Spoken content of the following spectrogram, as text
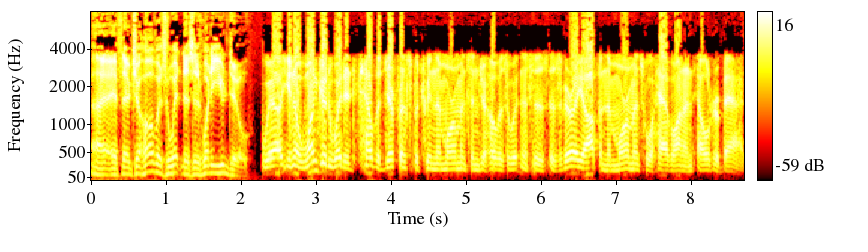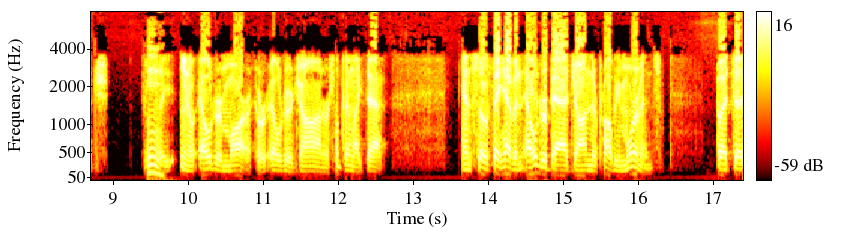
uh, if they're Jehovah's Witnesses, what do you do? Well, you know, one good way to tell the difference between the Mormons and Jehovah's Witnesses is very often the Mormons will have on an elder badge, mm. say, you know, Elder Mark or Elder John or something like that. And so, if they have an elder badge on, they're probably Mormons. But uh,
